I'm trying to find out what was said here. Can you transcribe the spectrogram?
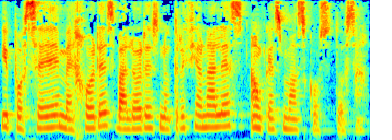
y posee mejores valores nutricionales, aunque es más costosa.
